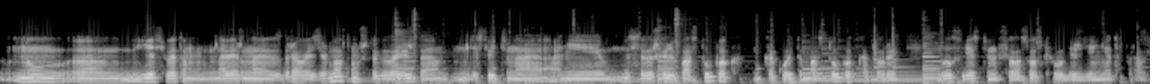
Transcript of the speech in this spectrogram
Ну, э, есть в этом, наверное, здравое зерно в том, что говоришь, да. Действительно, они совершили поступок, какой-то поступок, который был следствием философских убеждений, это правда.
